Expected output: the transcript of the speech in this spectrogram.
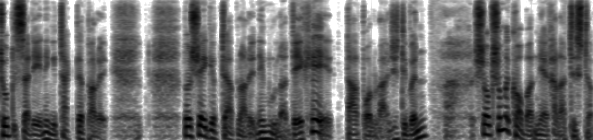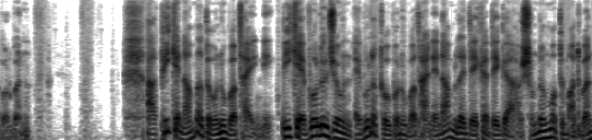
টুপ সারি নিয়ে থাকতে পারে। তো সেই গেপটা আপনার এনে মূল্য দেখে তারপর রাজ দিবেন। সবসময় খবর নিয়ে খেলার চেষ্টা করবেন। পিকে নামলে তো অনুগত হয়নি পিকে এভলিউশন এগুলো তো অনুগত হয়নি নামলে দেখে দেখে সুন্দর মতো মাতবেন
